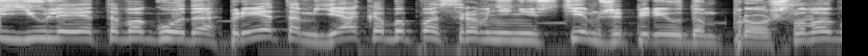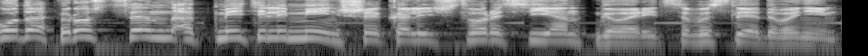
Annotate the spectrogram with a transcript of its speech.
июля этого года. При этом якобы по сравнению с тем же периодом прошлого года рост цен отметили меньшее количество россиян, говорится в исследовании.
